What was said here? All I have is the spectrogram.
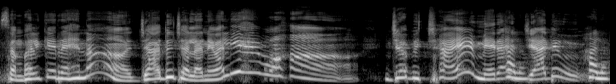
संभल के रहना जादू चलाने वाली है वहाँ जब इच्छा है मेरा जादू। हेलो।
